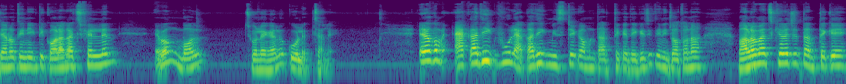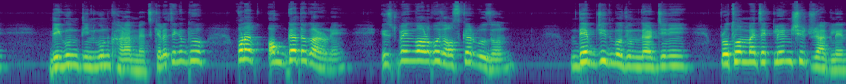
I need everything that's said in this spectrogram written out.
যেন তিনি একটি কলা গাছ ফেললেন এবং বল চলে গেল গোলের চালে। এরকম একাধিক ভুল, একাধিক মিস্টেক আমরা তার থেকে দেখেছি। তিনি যত না ভালো ম্যাচ খেলেছেন, তার থেকে দ্বিগুণ, তিনগুণ খারাপ ম্যাচ খেলেছে। কিন্তু কোনো অজ্ঞাত কারণে ইস্টবেঙ্গল কোচ অস্কার বুজন দেবজিৎ মজুমদার যিনি প্রথম ম্যাচে ক্লিন শিট রাখলেন,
